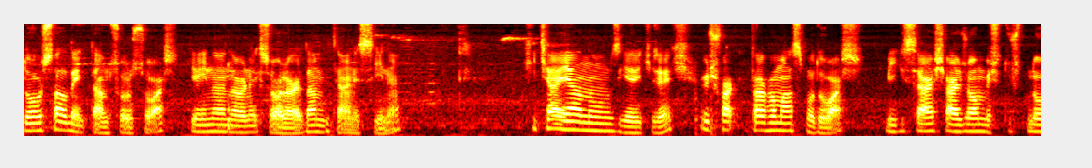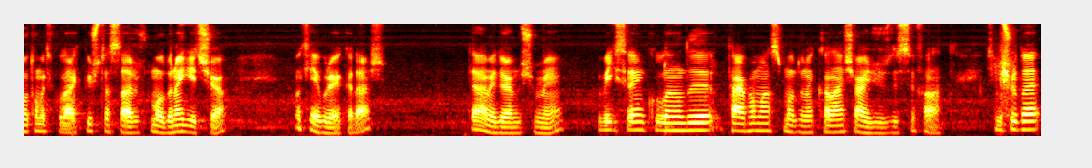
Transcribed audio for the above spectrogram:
doğrusal denklem sorusu var. Yayınlanan örnek sorulardan bir tanesi yine. Hikayeyi anlamamız gerekecek. 3 farklı performans modu var. Bilgisayar şarjı 15 düştüğünde otomatik olarak güç tasarruf moduna geçiyor. Okey buraya kadar. Devam ediyorum düşünmeye. Bu bilgisayarın kullanıldığı performans moduna kalan şarj yüzdesi falan. Şimdi şurada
